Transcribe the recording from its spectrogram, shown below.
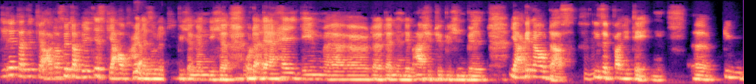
die Ritter sind ja, das Ritterbild ist ja auch eine ja. so eine typische männliche oder der Held im, äh, der in dem archetypischen Bild. Ja, genau das. Mhm. Diese Qualitäten, äh, die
